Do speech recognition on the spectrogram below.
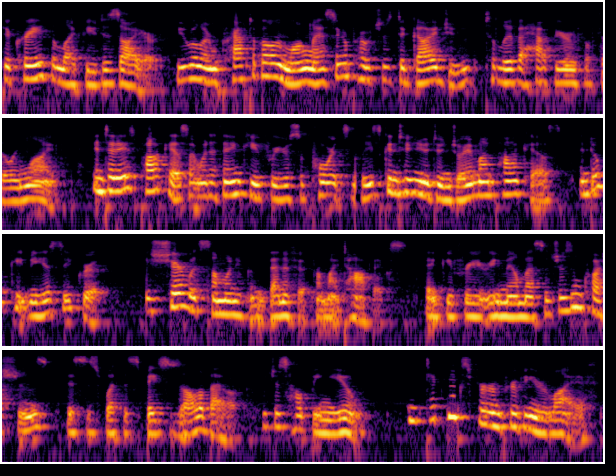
to create the life you desire. You will learn practical and long lasting approaches to guide you to live a happier and fulfilling life. In today's podcast, I want to thank you for your support. Please continue to enjoy my podcast and don't keep me a secret. Share with someone who can benefit from my topics. Thank you for your email messages and questions. This is what the space is all about, which is helping you. And techniques for improving your life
